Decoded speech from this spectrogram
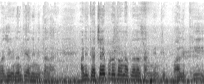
माझी विनंती या निमित्तानं आहे. आणि त्याच्याही पुढे जाऊन आपल्याला सांगेन की पालखी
